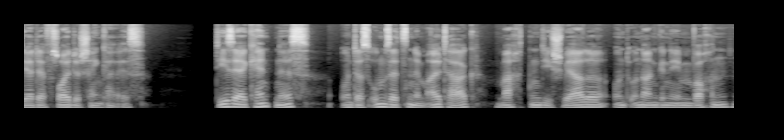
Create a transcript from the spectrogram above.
der der Freudeschenker ist. Diese Erkenntnis und das Umsetzen im Alltag machten die schwere und unangenehmen Wochen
